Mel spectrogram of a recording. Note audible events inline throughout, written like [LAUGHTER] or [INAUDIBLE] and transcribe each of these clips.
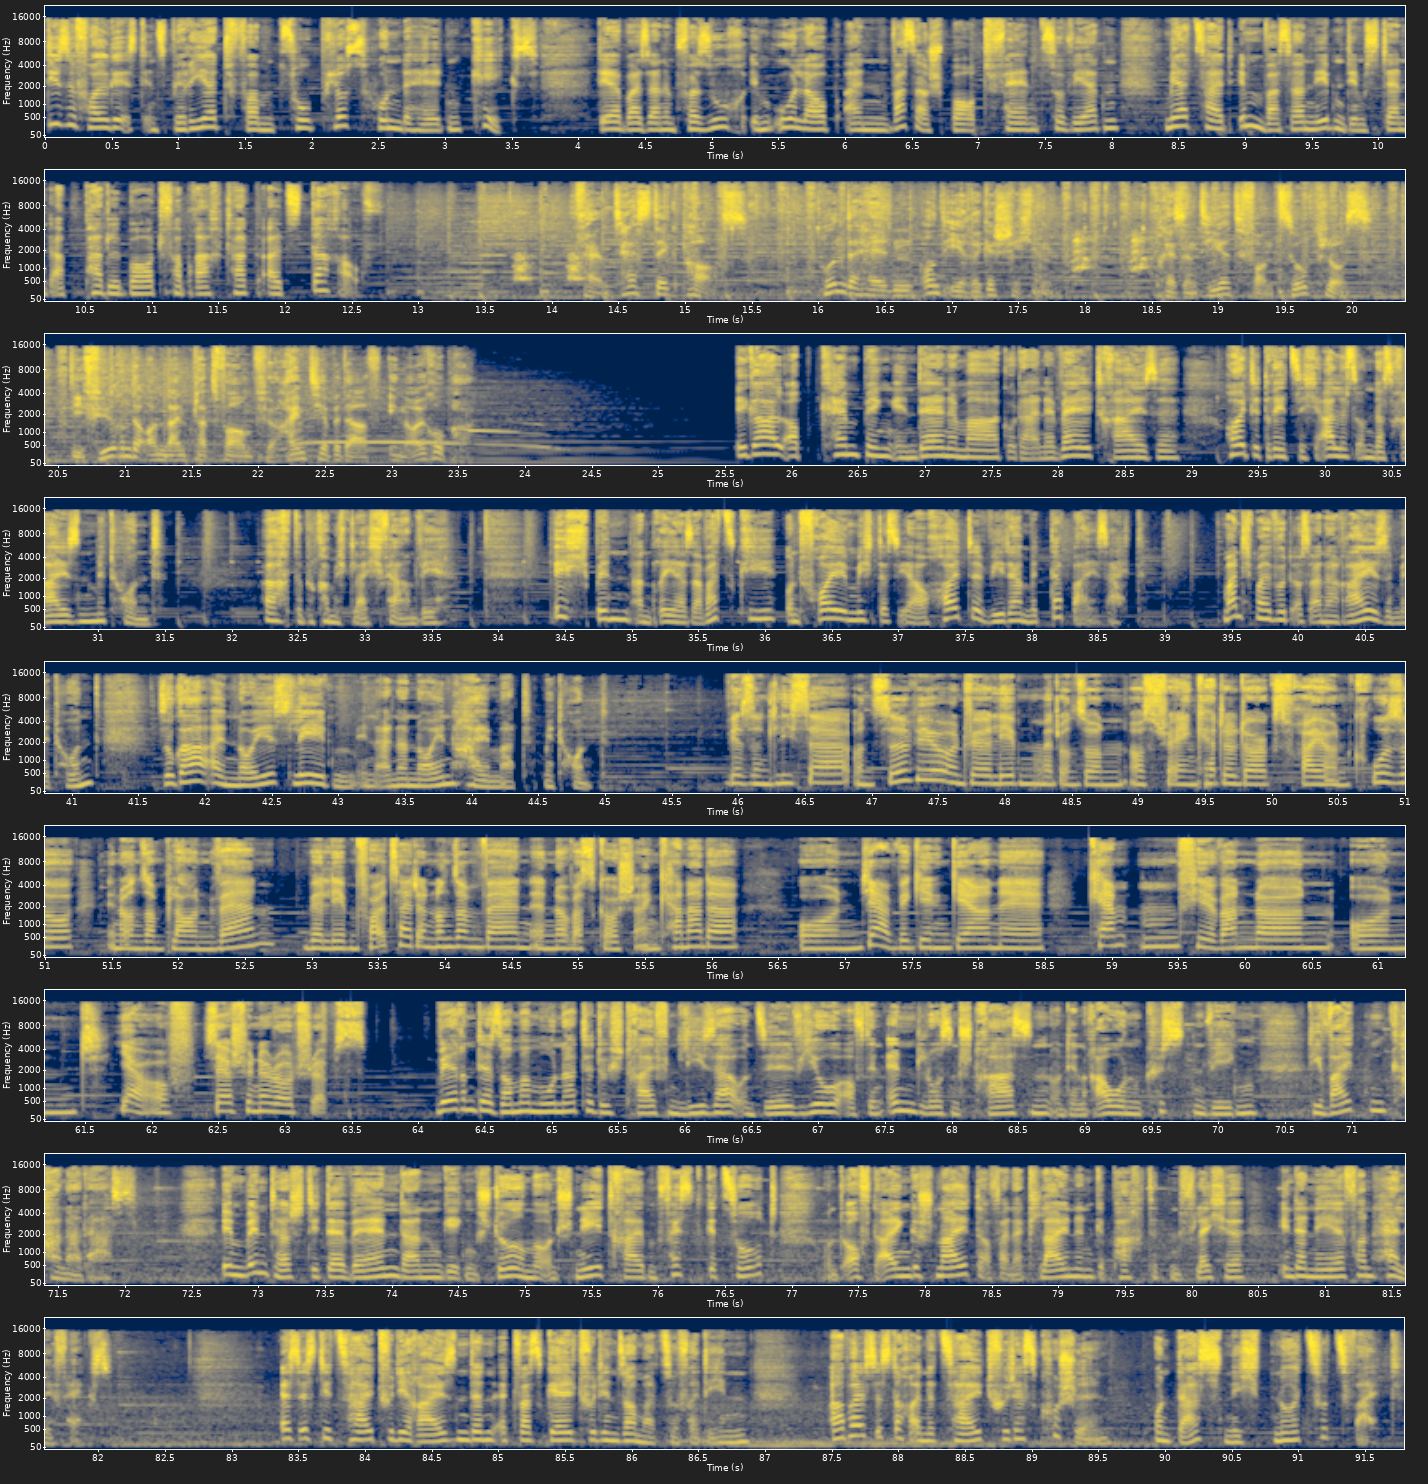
Diese Folge ist inspiriert vom Zoo Plus Hundehelden Keks, der bei seinem Versuch im Urlaub ein Wassersport-Fan zu werden, mehr Zeit im Wasser neben dem Stand-up-Paddleboard verbracht hat als darauf. Fantastic Paws. Hundehelden und ihre Geschichten. Präsentiert von Zoo Plus, die führende Online-Plattform für Heimtierbedarf in Europa. Egal ob Camping in Dänemark oder eine Weltreise, heute dreht sich alles um das Reisen mit Hund. Ach, da bekomme ich gleich Fernweh. Ich bin Andrea Sawatzki und freue mich, dass ihr auch heute wieder mit dabei seid. Manchmal wird aus einer Reise mit Hund sogar ein neues Leben in einer neuen Heimat mit Hund. Wir sind Lisa und Silvio und wir leben mit unseren Australian Cattle Dogs Freya und Crusoe in unserem blauen Van. Wir leben Vollzeit in unserem Van in Nova Scotia in Kanada. Und ja, wir gehen gerne campen, viel wandern und ja, auf sehr schöne Roadtrips. Während der Sommermonate durchstreifen Lisa und Silvio auf den endlosen Straßen und den rauen Küstenwegen die Weiten Kanadas. Im Winter steht der Van dann gegen Stürme und Schneetreiben festgezurrt und oft eingeschneit auf einer kleinen gepachteten Fläche in der Nähe von Halifax. Es ist die Zeit für die Reisenden, etwas Geld für den Sommer zu verdienen, aber es ist auch eine Zeit für das Kuscheln und das nicht nur zu zweit.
